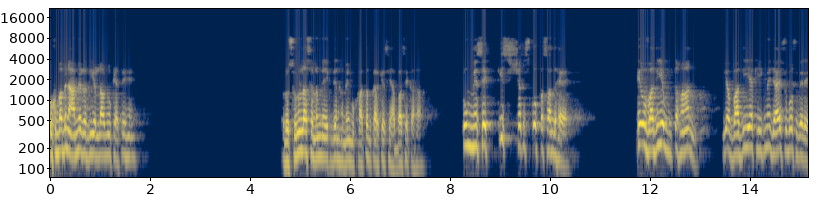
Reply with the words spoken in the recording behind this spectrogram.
اخبا بن عامر رضی اللہ عنہ کہتے ہیں رسول اللہ علیہ وسلم نے ایک دن ہمیں مخاطب کر کے صحابہ سے کہا، تم میں سے کس شخص کو پسند ہے کہ وہ وادی امتحان یا وادی حقیق میں جائے صبح سویرے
